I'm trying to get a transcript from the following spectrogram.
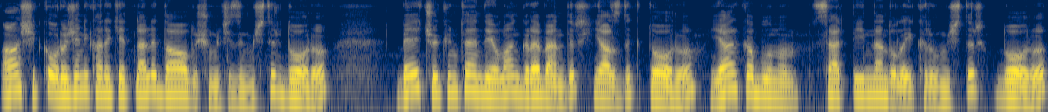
A şıkkı orojenik hareketlerle dağ oluşumu çizilmiştir. Doğru. B çöküntü endeği olan grabendir. Yazdık. Doğru. Yer kabuğunun sertliğinden dolayı kırılmıştır. Doğru.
